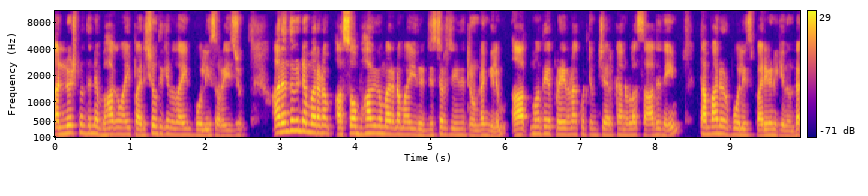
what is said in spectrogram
അന്വേഷണത്തിന്റെ ഭാഗമായി പരിശോധിക്കുന്നതായും പോലീസ് അറിയിച്ചു. അനന്തുവിന്റെ മരണം അസ്വാഭാവിക മരണമായി രജിസ്റ്റർ ചെയ്തിട്ടുണ്ടെങ്കിലും ആത്മഹത്യ പ്രേരണ കുറ്റം ചേർക്കാനുള്ള സാധ്യതയും തമ്പാനൂർ പോലീസ് പരിഗണിക്കുന്നുണ്ട്.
